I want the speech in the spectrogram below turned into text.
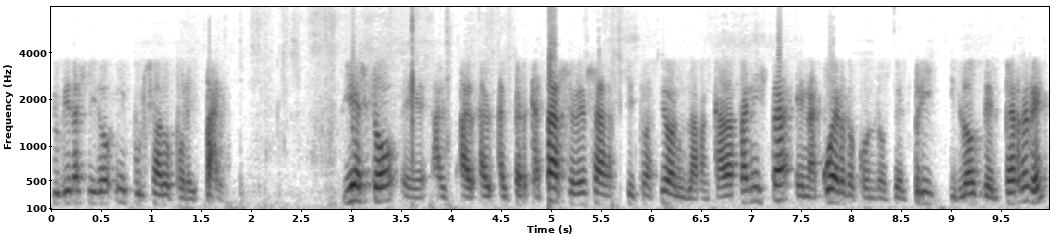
que hubiera sido impulsado por el PAN. Y esto, eh, al, percatarse de esa situación, la bancada panista, en acuerdo con los del PRI y los del PRD,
